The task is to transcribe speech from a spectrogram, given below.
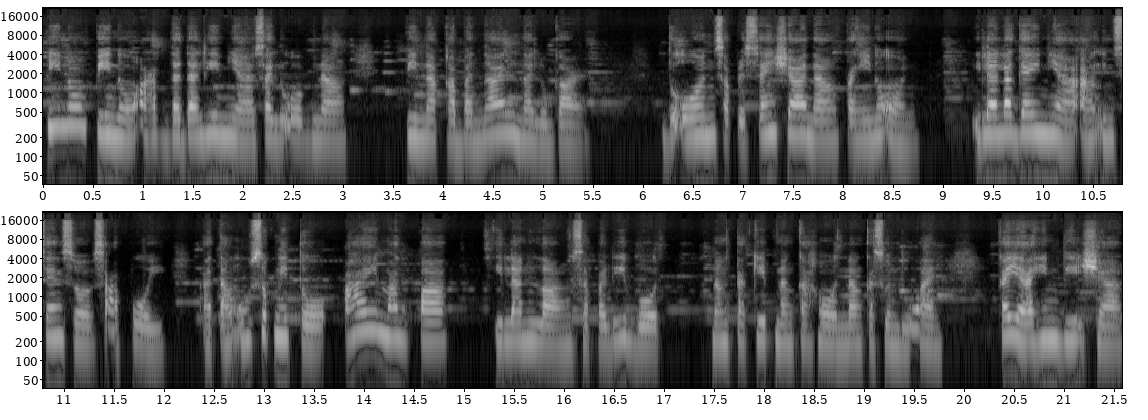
pinong-pino at dadalhin niya sa loob ng pinakabanal na lugar doon sa presensya ng Panginoon. Ilalagay niya ang insenso sa apoy at ang usok nito ay magpa ilan lang sa palibot ng takip ng kahon ng kasunduan, kaya hindi siya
